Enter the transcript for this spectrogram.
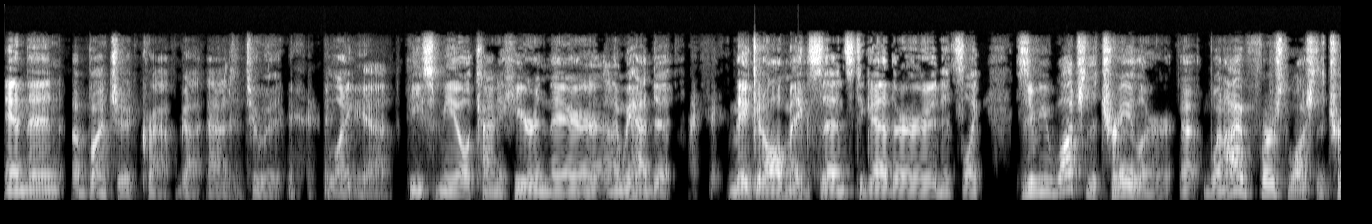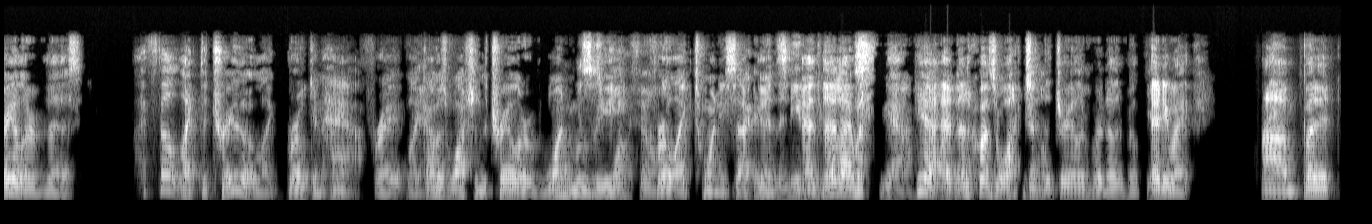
and then a bunch of crap got added to it, like Yeah. piecemeal, kind of here and there, Yeah. and then we had to make it all make sense together. And it's like, because if you watch the trailer, uh, when I first watched the trailer of this, I felt like the trailer like broke in half, right? Like Yeah. I was watching the trailer of one movie one for like 20 And seconds. then the and then I was, yeah. yeah, and then. I was watching know. the trailer for another film. Yeah. Anyway, um, but it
